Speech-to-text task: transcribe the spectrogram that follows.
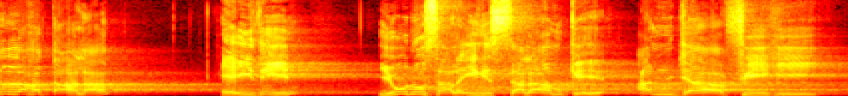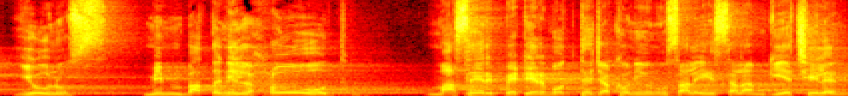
আল্লাহ তাআলা এই দিন ইউনুস আলাইহিসালামকে আনজা ফিহি ইউনুস মিমবাতনিল হুত মাছের পেটের মধ্যে যখন ইউনুস আলাইহিসালাম গিয়েছিলেন,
